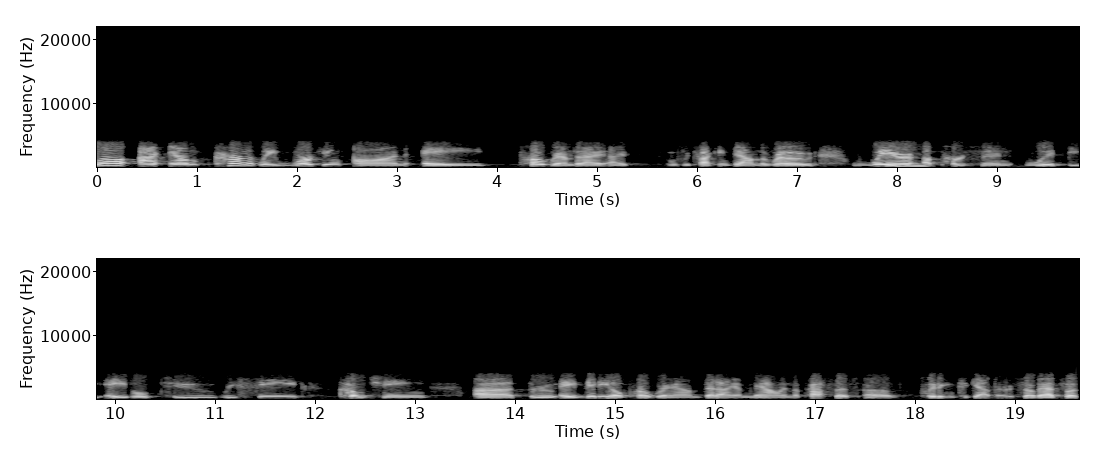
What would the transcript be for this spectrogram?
Well, I am currently working on a program that I, I if we're talking down the road, where mm-hmm. a person would be able to receive coaching uh, through a video program that I am now in the process of putting together. So that's a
